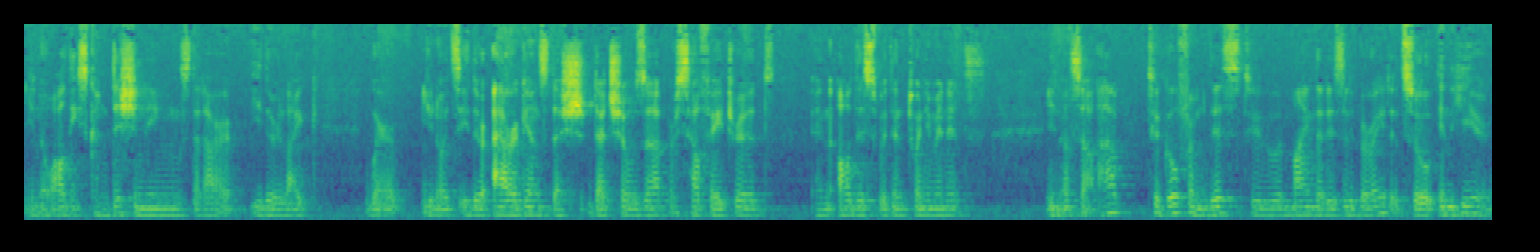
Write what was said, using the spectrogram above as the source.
you know, all these conditionings that are either like where, you know, it's either arrogance that, sh- that shows up or self-hatred and all this within 20 minutes. You know, so how to go from this to a mind that is liberated. So in here,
